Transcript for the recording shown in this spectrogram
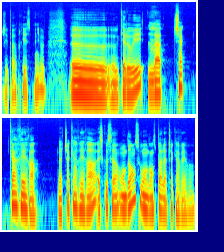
j'ai pas appris espagnol. Euh, Caloé, la chacarera. La chacarera, est-ce que ça, on danse ou on danse pas la chacarera?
